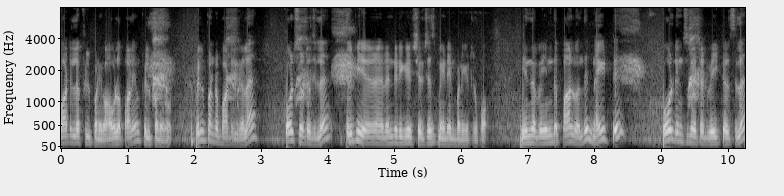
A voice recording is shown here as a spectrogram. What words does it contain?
பாட்டிலில் ஃபில் பண்ணிடுவோம். அவ்வளோ பாலையும் ஃபில் பண்ணிடுவோம். ஃபில் பண்ணுற பாட்டில்களை கோல்ட் ஸ்டோரேஜில் திருப்பி ரெண்டு டிகிரி செல்சியஸ் மெயின்டைன் பண்ணிக்கிட்டு இருப்போம். இந்த இந்த பால் வந்து நைட்டு கோல்ட் இன்சுலேட்டட் வெஹிக்கிள்ஸில்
